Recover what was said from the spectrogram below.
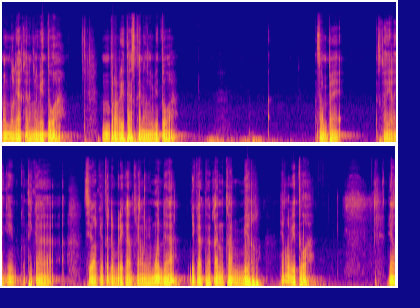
memuliakan yang lebih tua, memprioritaskan yang lebih tua. Sampai sekali lagi ketika siwak itu diberikan ke yang lebih muda, dikatakan kabir yang lebih tua. Yang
